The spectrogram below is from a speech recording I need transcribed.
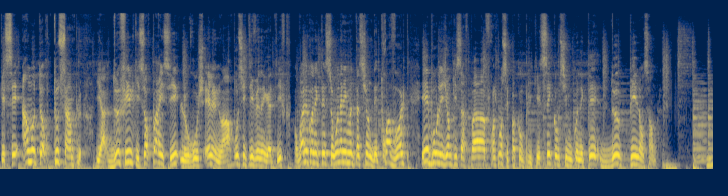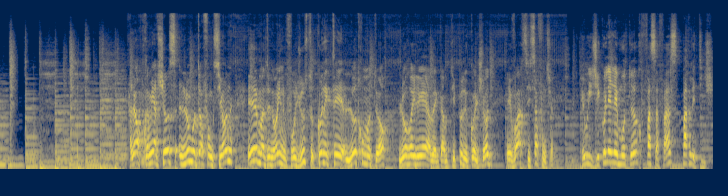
que c'est un moteur tout simple. Il y a deux fils qui sortent par ici, le rouge et le noir, positif et négatif. On va le connecter sur une alimentation de 3 volts et pour les gens qui savent pas, franchement c'est pas compliqué. C'est comme si vous connectez deux piles ensemble. Alors première chose, le moteur fonctionne et maintenant il nous faut juste connecter l'autre moteur, le relier avec un petit peu de colle chaude et voir si ça fonctionne. Et oui, j'ai collé les moteurs face à face par les tiges.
